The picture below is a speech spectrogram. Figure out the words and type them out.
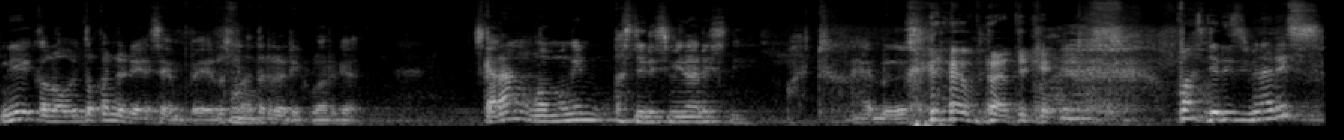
ini kalau itu kan dari SMP, terus Hmm. Frater dari keluarga. Sekarang ngomongin pas jadi seminaris nih. Waduh, aduh, berarti kayak pas jadi seminaris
